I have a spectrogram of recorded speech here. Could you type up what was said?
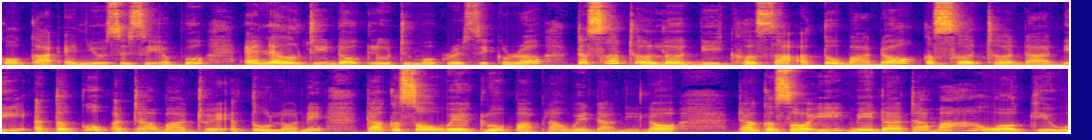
ကောက NUCC အပူ NLD ဒိုကလူဒီမိုကရေစီကရတဆထလဒီခဆာအတုဘာတော့ကဆထဒါဒီအတကုအတာဘာထွဲအတုလောနေဒါကစောဝဲဂလိုပါဖလာဝဲဒါနေလောဒါကစောဤမေဒါတာမဟာဝဂီဝ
